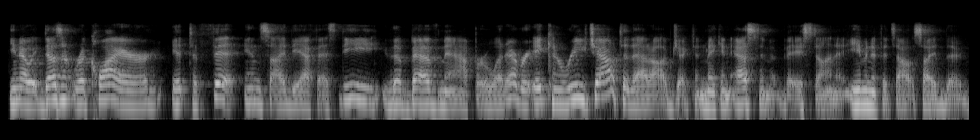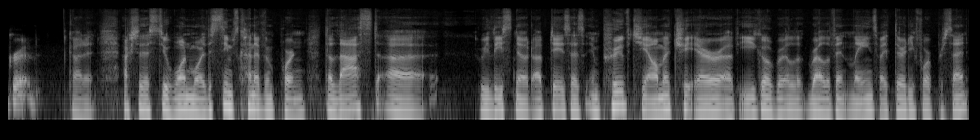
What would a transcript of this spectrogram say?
you know it doesn't require it to fit inside the fsd the bev map or whatever it can reach out to that object and make an estimate based on it even if it's outside the grid Got it. Actually, let's do one more. This seems kind of important. The last uh, release note update says improved geometry error of ego relevant lanes by 34%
